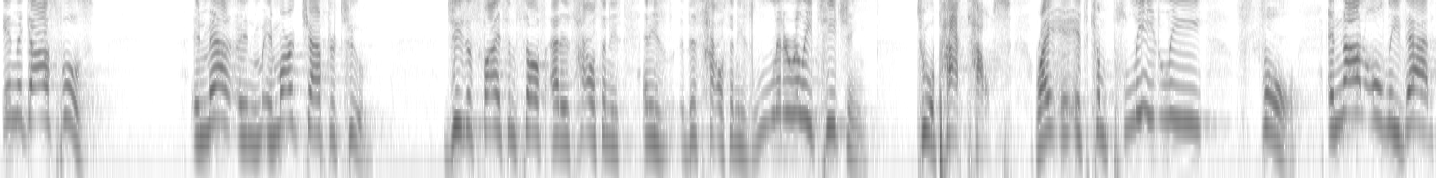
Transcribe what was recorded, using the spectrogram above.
in the Gospels. In, Ma- in, in Mark chapter 2, Jesus finds himself at his house, and he's, and he's this house, and he's literally teaching to a packed house, right? It's completely full. And not only that,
